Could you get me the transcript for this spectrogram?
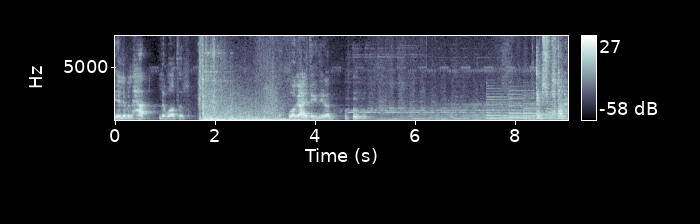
يقلب الحق لباطل؟ وجعتك دي ها انت مش محترم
